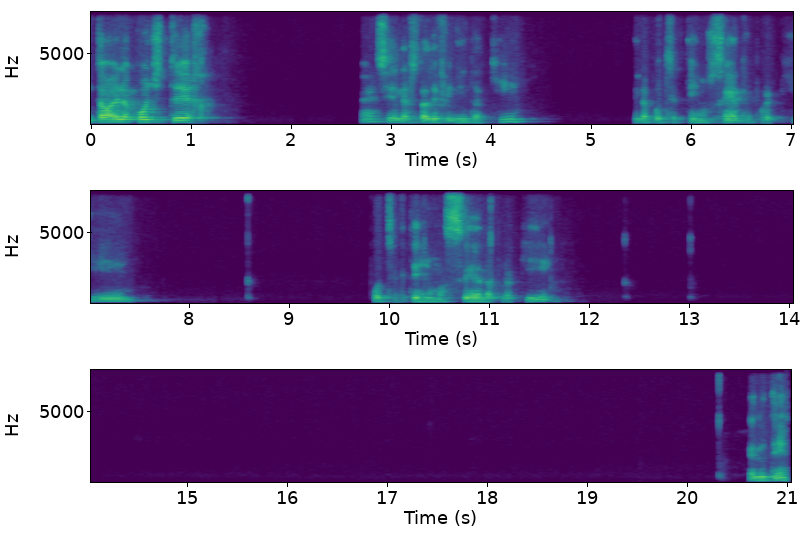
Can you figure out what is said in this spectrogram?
Então, ela pode ter, né, se ela está definida aqui, ela pode ser que tenha um centro por aqui, pode ser que tenha uma cena por aqui, Ele tem,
